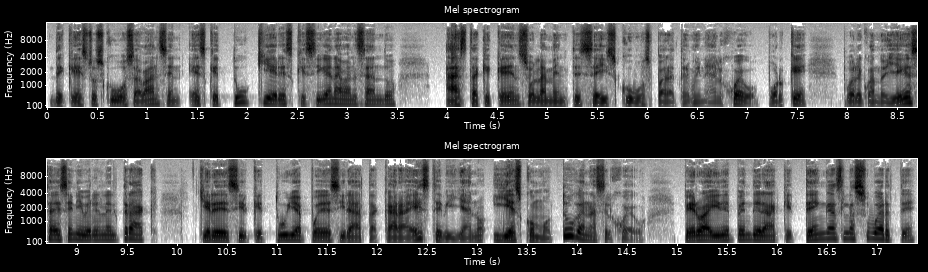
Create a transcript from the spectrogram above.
de que estos cubos avancen es que tú quieres que sigan avanzando hasta que queden solamente 6 cubos para terminar el juego. ¿Por qué? Porque cuando llegues a ese nivel en el track, quiere decir que tú ya puedes ir a atacar a este villano y es como tú ganas el juego. Pero ahí dependerá que tengas la suerte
